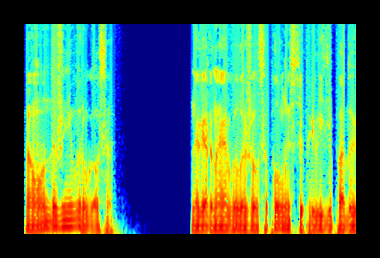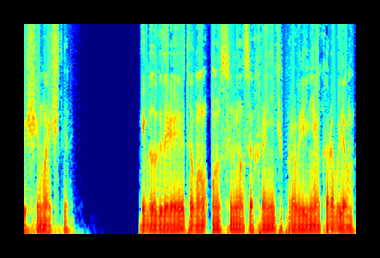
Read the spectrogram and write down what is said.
а он даже не выругался. Наверное, выложился полностью при виде падающей мачты и благодаря этому он сумел сохранить управление кораблем,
